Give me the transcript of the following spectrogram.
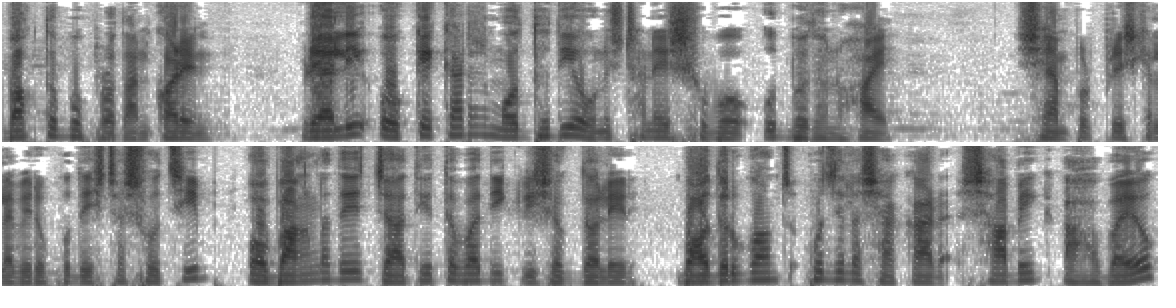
বক্তব্য প্রদান করেন। র্যালি ও কেক কাটার মধ্য দিয়ে অনুষ্ঠানের শুভ উদ্বোধন হয়। শ্যামপুর প্রেস ক্লাবের উপদেষ্টা সচিব ও বাংলাদেশ জাতীয়তাবাদী কৃষক দলের বদরগঞ্জ উপজেলা শাখার সাবেক আহ্বায়ক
